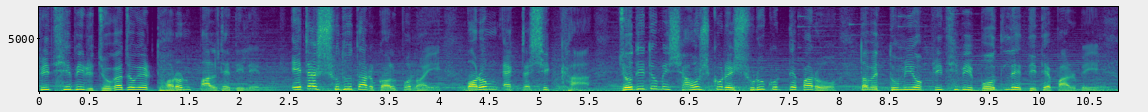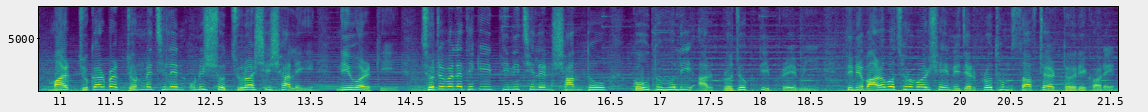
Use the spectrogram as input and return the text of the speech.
পৃথিবীর যোগাযোগের ধরন পাল্টে দিলেন। এটা শুধু তার গল্প নয়, বরং একটা শিক্ষা। যদি তুমি সাহস করে শুরু করতে পারো, তবে তুমিও পৃথিবী বদলে দিতে পারবে। মার্ক জুকারবার্গ জন্মেছিলেন উনিশশো চুরাশি সালে নিউ ইয়র্কে। ছোটবেলা থেকেই তিনি ছিলেন শান্ত, কৌতূহলী আর প্রযুক্তি প্রেমী। তিনি বারো বছর বয়সে নিজের প্রথম সফটওয়্যার তৈরি করেন।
